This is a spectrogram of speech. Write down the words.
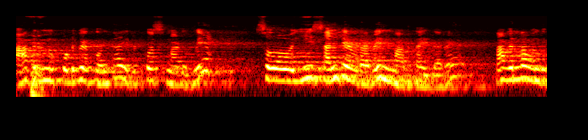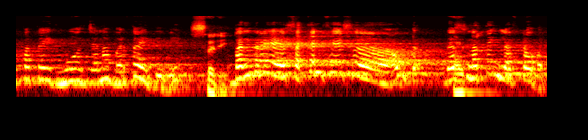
ಆದ್ರೂ ಕೊಡಬೇಕು ಅಂತ ರಿಕ್ವೆಸ್ಟ್ ಮಾಡಿದ್ವಿ. ಸೊ ಈ ಸಂಡೆ ಅವರು ಅರೇಂಜ್ ಮಾಡ್ತಾ ಇದ್ದಾರೆ. ನಾವೆಲ್ಲ ಒಂದು ಇಪ್ಪತ್ತೈದು ಮೂವತ್ತು ಜನ ಬರ್ತಾ ಇದ್ದೀವಿ. ಸರಿ. ಬಂದ್ರೆ second phase out there's nothing left over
